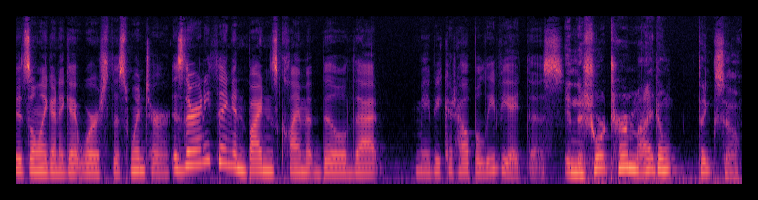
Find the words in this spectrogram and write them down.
it's only going to get worse this winter. Is there anything in Biden's climate bill that maybe could help alleviate this? In the short term, I don't think so.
